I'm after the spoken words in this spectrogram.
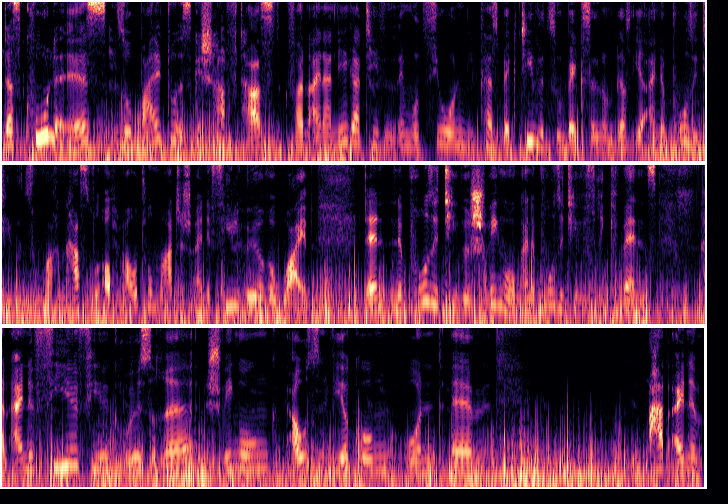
Das Coole ist, sobald du es geschafft hast, von einer negativen Emotion die Perspektive zu wechseln und aus ihr eine positive zu machen, hast du auch automatisch eine viel höhere Vibe. Denn eine positive Schwingung, eine positive Frequenz hat eine viel, viel größere Schwingung, Außenwirkung und ähm, hat eine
